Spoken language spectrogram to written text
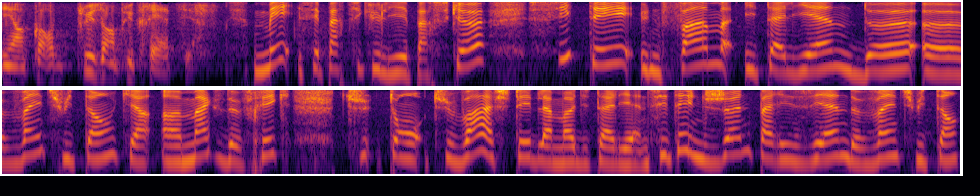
et encore de plus en plus créatif. Mais c'est particulier parce que si tu es une femme italienne de 28 euh, ans qui a un max de fric, tu, tu vas acheter de la mode italienne. Si tu es une jeune parisienne de 28 ans,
